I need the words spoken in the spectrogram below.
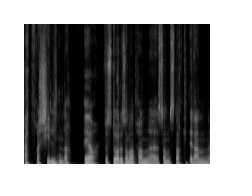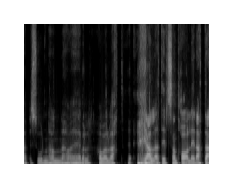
rett fra kilden. da. Ja. Forstår det sånn at han eh, som snakket i den episoden, han har, vel, har vel vært relativt sentral i dette.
